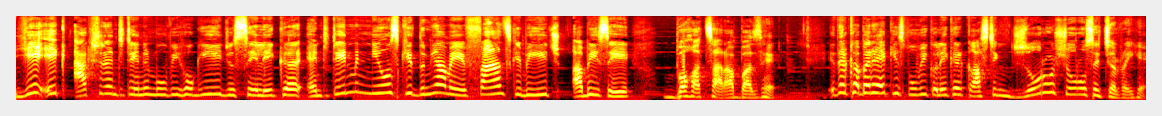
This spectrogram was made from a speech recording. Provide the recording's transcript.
ये एक एक्शन एंटरटेनमेंट मूवी होगी, जिससे लेकर एंटरटेनमेंट न्यूज़ की दुनिया में फैंस के बीच अभी से बहुत सारा बज है। इधर खबर है कि इस मूवी को लेकर कास्टिंग जोरों शोरों से चल रही है।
